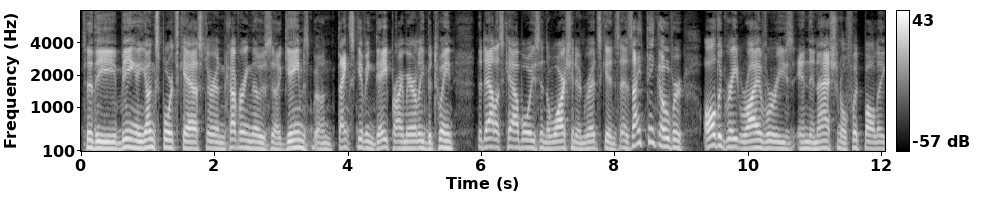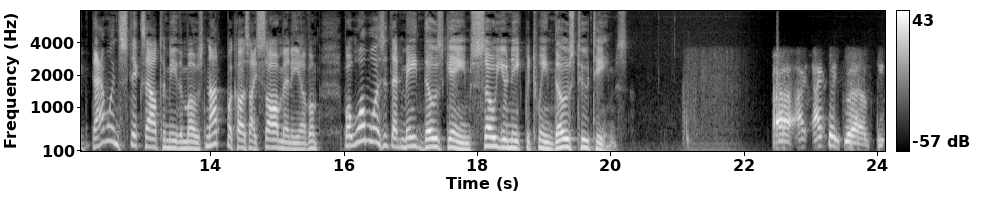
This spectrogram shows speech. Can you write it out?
to the being a young sportscaster and covering those uh, games on Thanksgiving Day primarily between the Dallas Cowboys and the Washington Redskins. As I think over all the great rivalries in the National Football League, that one sticks out to me the most, not because I saw many of them, but what was it that made those games so unique between those two teams? Uh, I, I think uh, the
